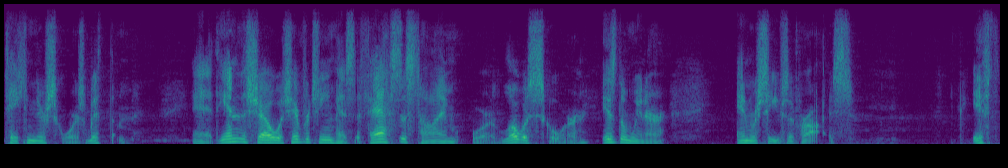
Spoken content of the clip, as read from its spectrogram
taking their scores with them. And at the end of the show, whichever team has the fastest time or lowest score is the winner and receives a prize. If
